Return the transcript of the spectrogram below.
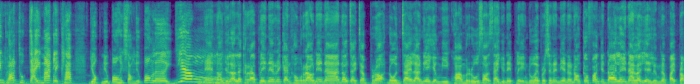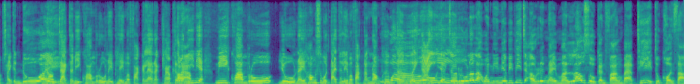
เพลงเพราะถูกใจมากเลยครับ ยกนิ้วโป้งให้สองนิ้วโป้งเลย เยี่ยม แน่นอนอยู่แล้วละครับ เพลงในรายการของเราเนี่ยนะ นอกจากจะเพราะโดนใจแล้วเนี่ยยังมีความรู้สอดแทรกอยู่ในเพลงด้วย เพราะฉะนั้นเนี่ยน้องๆก็ฟังกันได้เลยนะ แล้วอย่าลืมนำไปปรับใช้กันด้วย นอกจากจะมีความรู้ในเพลงมาฝากกันแล้วนะครับครับ ตอนนี้เนี่ยมีความรู้อยู่ในห้องสมุดใต้ทะเลมาฝากน้องๆเพิ่มเติมด้วยไงว้าวอยากจะรู้แล้วล่ะวันนี้เนี่ยพี่ๆจะเอาเรื่องไหนมาเล่าสู่กันฟังแบบที่ทุกคนสา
